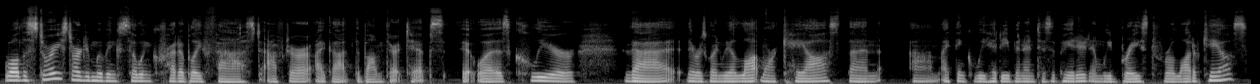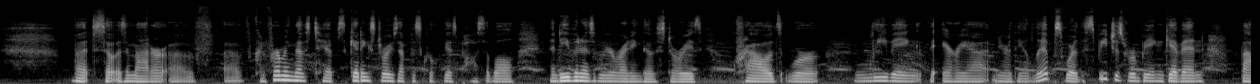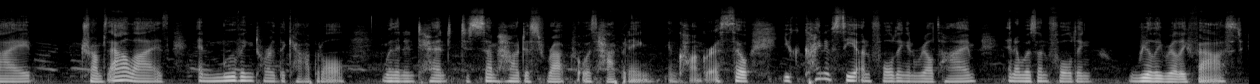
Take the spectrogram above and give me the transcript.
Well, the story started moving so incredibly fast after I got the bomb threat tips. It was clear that there was going to be a lot more chaos than um, I think we had even anticipated, and we'd braced for a lot of chaos. But so it was a matter of, of confirming those tips, getting stories up as quickly as possible. And even as we were writing those stories, crowds were leaving the area near the ellipse where the speeches were being given by Trump's allies and moving toward the Capitol with an intent to somehow disrupt what was happening in Congress. So you could kind of see it unfolding in real time, and it was unfolding really, really fast.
